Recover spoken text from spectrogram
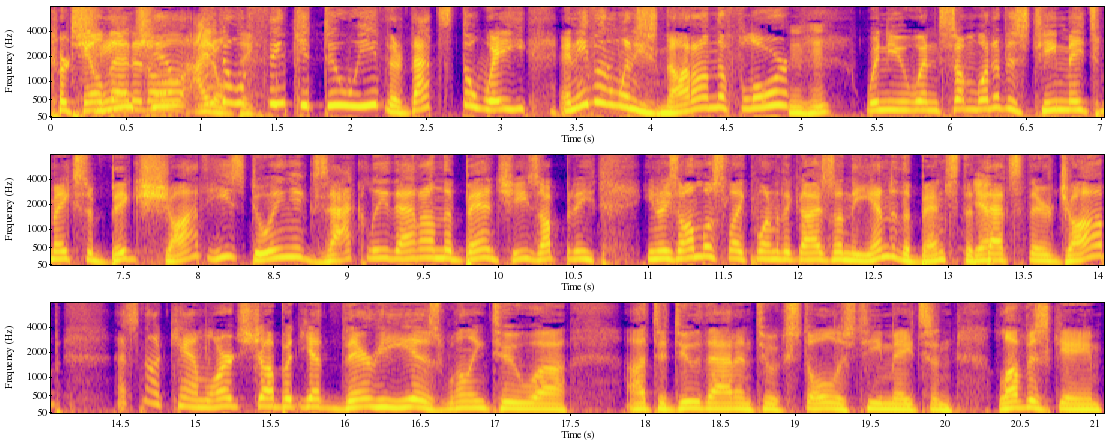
Curtail that change at all? him? I don't, think. you do either. That's the way. He, and even when he's not on the floor, Mm-hmm. When you when some one of his teammates makes a big shot, he's doing exactly that on the bench. He's up and he, you know, he's almost like one of the guys on the end of the bench that Yeah. that's their job. That's not Cam Lard's job, but yet there he is, willing to uh, uh, to do that and to extol his teammates and love his game.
